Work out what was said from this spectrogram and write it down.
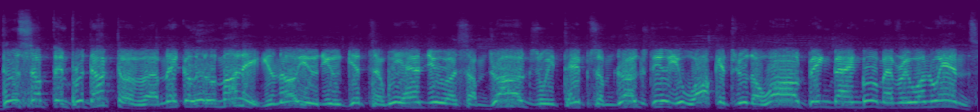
do something productive, uh, make a little money? You know, you you get to, we hand you uh, some drugs, we tape some drugs to you, you walk it through the wall, bing bang boom, everyone wins.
